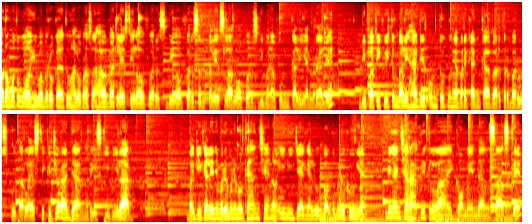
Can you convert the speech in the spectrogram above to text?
warahmatullahi wabarakatuh. Halo para sahabat Lesti Lovers, Belovers, serta Leslar Lovers di mana pun kalian berada. Diva TV kembali hadir untuk mengabarkan kabar terbaru seputar Lesti Kejora dan Rizky Bilar. Bagi kalian yang baru menemukan channel ini jangan lupa untuk mendukung ya. Dengan cara klik like, komen, dan subscribe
